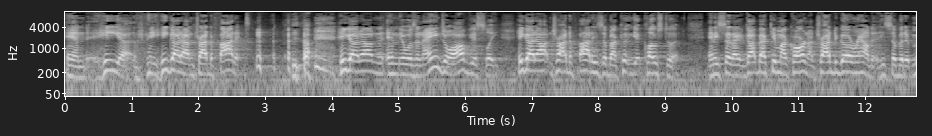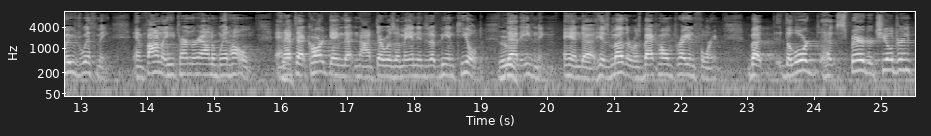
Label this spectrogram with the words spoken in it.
And he, uh, he got out and tried to fight it. he got out, and, and it was an angel, obviously. He got out and tried to fight it. He said, but I couldn't get close to it. And he said, I got back in my car and I tried to go around it. He said, but it moved with me. And finally, he turned around and went home. And at that card game that night, there was a man ended up being killed that evening. And uh, his mother was back home praying for him. But the Lord has spared her children.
